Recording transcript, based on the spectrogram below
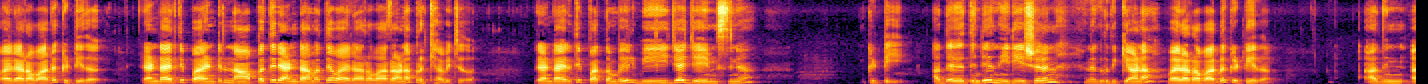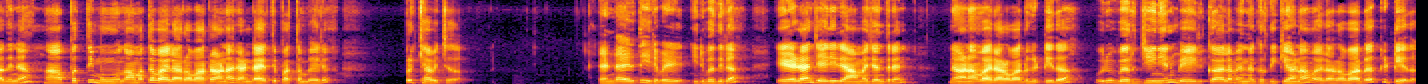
വയലാർ അവാർഡ് കിട്ടിയത്. രണ്ടായിരത്തി പതിനെട്ടിൽ നാൽപ്പത്തി രണ്ടാമത്തെ വയലാർ അവാർഡാണ് പ്രഖ്യാപിച്ചത്. രണ്ടായിരത്തി പത്തൊമ്പതിൽ വി ജെ ജെയിംസിന് കിട്ടി. അദ്ദേഹത്തിന്റെ നിരീശ്വരൻ എന്ന കൃതിക്കാണ് വയലാർ അവാർഡ് കിട്ടിയത്. അതിന് അതിന് നാൽപ്പത്തി മൂന്നാമത്തെ വയലാർ അവാർഡാണ് രണ്ടായിരത്തി പത്തൊമ്പതിൽ പ്രഖ്യാപിച്ചത് രണ്ടായിരത്തി ഇരുപത് ഇരുപതിൽ ഏഴാഞ്ചേരി രാമചന്ദ്രനാണ് വയലാർ അവാർഡ് കിട്ടിയത്. ഒരു വെർജീനിയൻ വെയിൽക്കാലം എന്ന കൃതിക്കാണ് വയലാർ അവാർഡ് കിട്ടിയത്.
